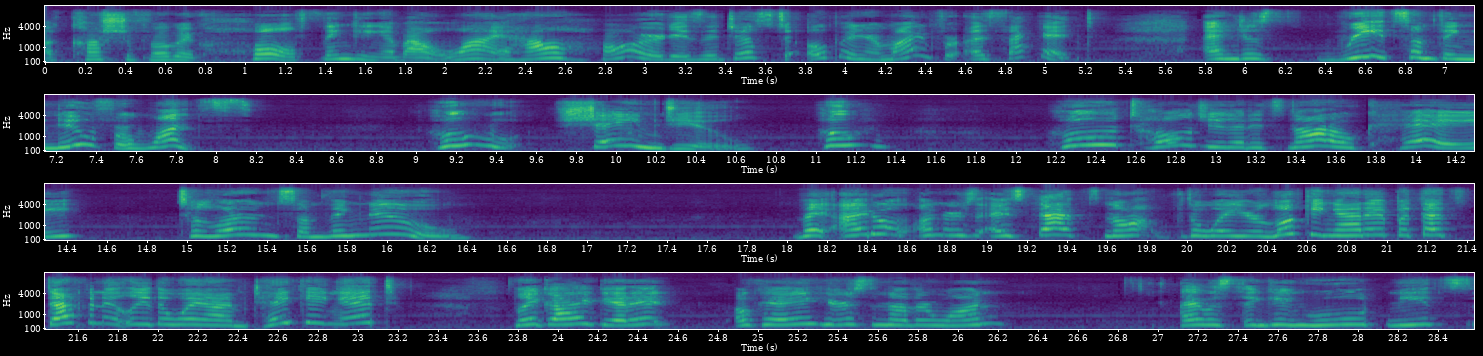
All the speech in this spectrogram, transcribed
a claustrophobic hole thinking about why. How hard is it just to open your mind for a second and just read something new for once? Who shamed you? Who who told you that it's not okay to learn something new? Like I don't understand. That's not the way you're looking at it, but that's definitely the way I'm taking it. Like I get it. Okay, here's another one. I was thinking, who needs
